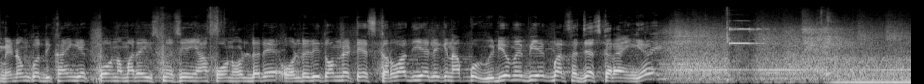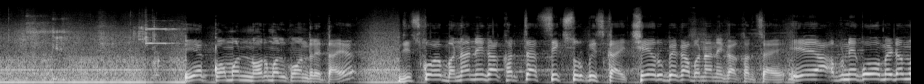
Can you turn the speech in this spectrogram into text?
मैडम को दिखाएँगे कौन हमारे इसमें से यहाँ कौन होल्डर है। ऑलरेडी तो हमने टेस्ट करवा दिया लेकिन आपको वीडियो में भी एक बार सजेस्ट कराएँगे। ये कॉमन नॉर्मल कौन रहता है? जिसको बनाने का खर्चा सिक्स रुपीज़ का है छह रुपए का बनाने का खर्चा है। ये अपने को मैडम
